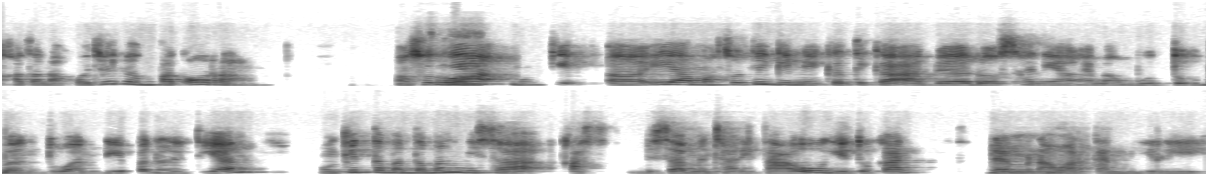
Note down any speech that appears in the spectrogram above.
angkatan aku aja ada empat orang. Maksudnya Wah. mungkin uh, iya maksudnya gini ketika ada dosen yang emang butuh bantuan di penelitian, mungkin teman-teman bisa kas, bisa mencari tahu gitu kan dan menawarkan diri.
